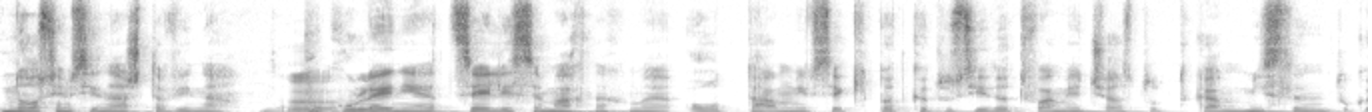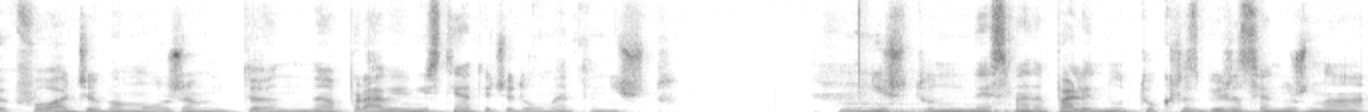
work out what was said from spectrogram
Носим си нашата вина. М. Поколения цели се махнахме от там и всеки път като си да това ми е част от така мисленето какво аджеба можем да направим. Истината е, че до момента нищо. Нищо не сме направили, но тук разбира се е нужна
